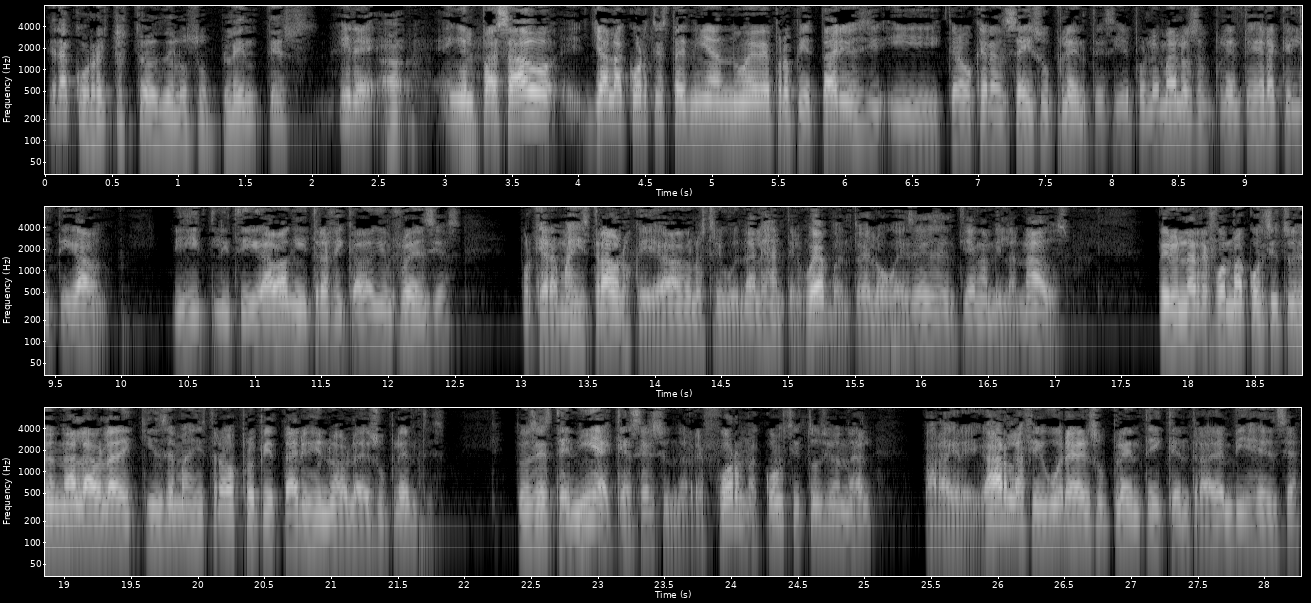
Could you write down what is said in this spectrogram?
¿Era correcto esto de los suplentes? Mire, ah, en el pasado ya la Corte tenía nueve propietarios y, creo que eran seis suplentes y el problema de los suplentes era que litigaban, litigaban y traficaban influencias porque eran magistrados los que llegaban a los tribunales ante el juez, pues, entonces los jueces se sentían amilanados. Pero en la reforma constitucional habla de 15 magistrados propietarios y no habla de suplentes. Entonces tenía que hacerse una reforma constitucional para agregar la figura del suplente y que entrara en vigencia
